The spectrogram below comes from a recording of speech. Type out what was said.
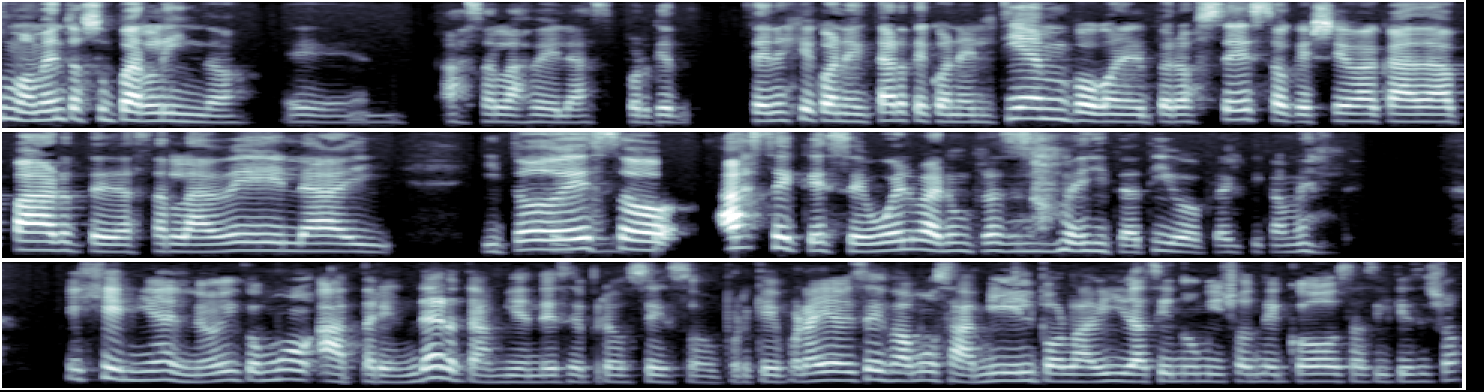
un momento súper lindo eh, hacer las velas, porque tenés que conectarte con el tiempo, con el proceso que lleva cada parte de hacer la vela y, y todo eso hace que se vuelva en un proceso meditativo prácticamente. Es genial, ¿no? Y cómo aprender también de ese proceso, porque por ahí a veces vamos a mil por la vida haciendo un millón de cosas y qué sé yo,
